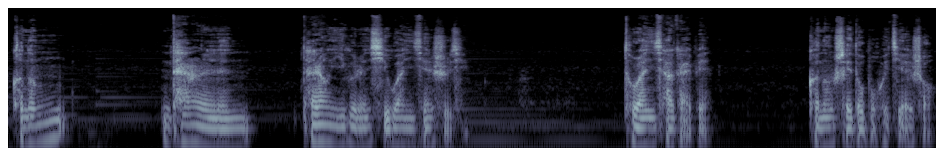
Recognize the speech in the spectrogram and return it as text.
可能你太让人，太让一个人习惯一件事情，突然一下改变，可能谁都不会接受。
